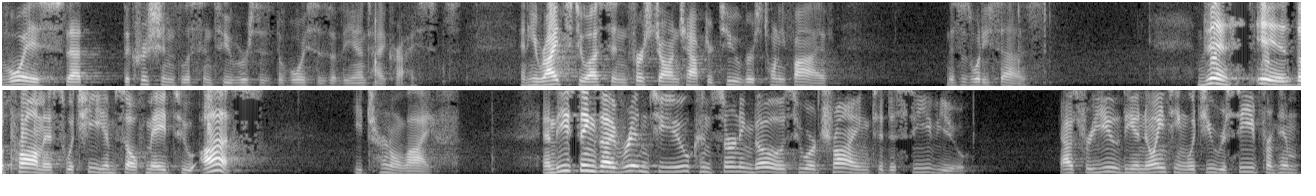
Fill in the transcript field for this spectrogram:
voice that the Christians listen to versus the voices of the antichrists. And he writes to us in 1 John chapter 2 verse 25. This is what he says. This is the promise which he himself made to us, eternal life. And these things I've written to you concerning those who are trying to deceive you. As for you, the anointing which you received from him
